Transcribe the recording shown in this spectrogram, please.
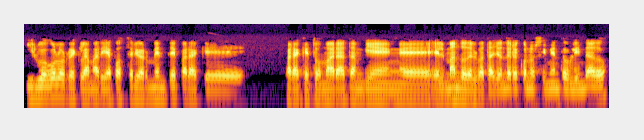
y luego lo reclamaría posteriormente para que para que tomara también eh, el mando del batallón de reconocimiento blindado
